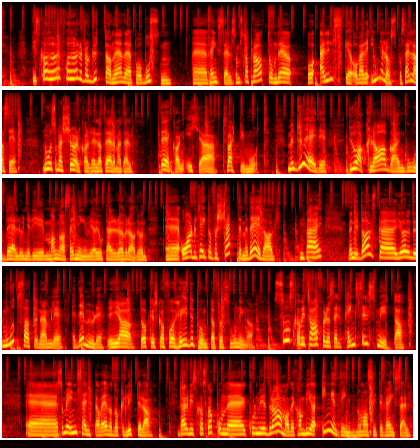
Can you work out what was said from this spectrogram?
Vi skal hø få høre fra gutta nede på Bosten eh, fengsel, som skal prate om det å elske å være innelåst på cella si. Noe som jeg sjøl kan relatere meg til. Det kan ikke jeg. Tvert imot. Men du Heidi, du har klaga en god del under de mange av sendingene vi har gjort her i Røverradioen. Eh, og har du tenkt å fortsette med det i dag? Nei, men i dag skal jeg gjøre det motsatte, nemlig. Er det mulig? Ja, dere skal få høydepunkter fra soninga. Så skal vi ta for oss en fengselsmyter. Eh, som er innsendt av en av dere lyttere. Der vi skal snakke om det, hvor mye drama det kan bli av ingenting når man sitter i fengsel.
